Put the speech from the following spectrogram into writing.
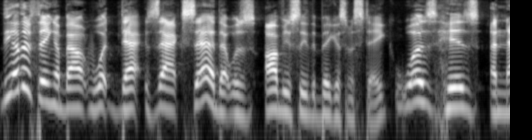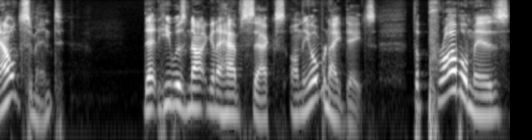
The other thing about what da- Zach said that was obviously the biggest mistake was his announcement that he was not going to have sex on the overnight dates. The problem is,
